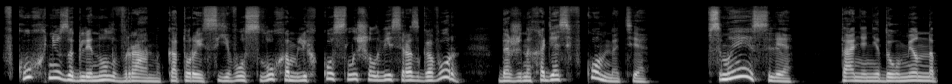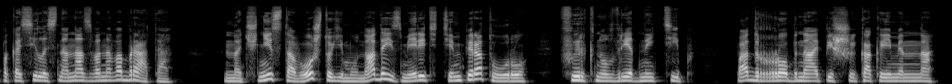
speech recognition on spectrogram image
В кухню заглянул Вран, который с его слухом легко слышал весь разговор, даже находясь в комнате. «В смысле?» Таня недоуменно покосилась на названного брата. «Начни с того, что ему надо измерить температуру», — фыркнул вредный тип. «Подробно опиши, как именно.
